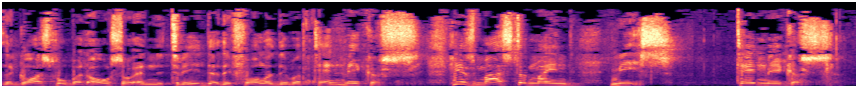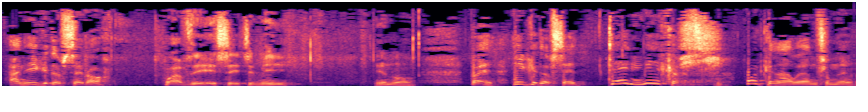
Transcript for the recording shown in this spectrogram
the gospel, but also in the trade that they followed. They were tent makers. Here's mastermind meets tent makers. And he could have said, Oh, what have they to say to me? You know? But he could have said, Tent makers. What can I learn from them?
